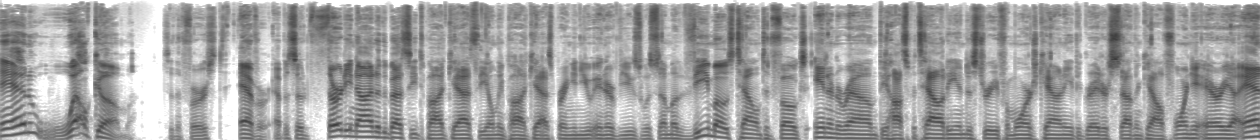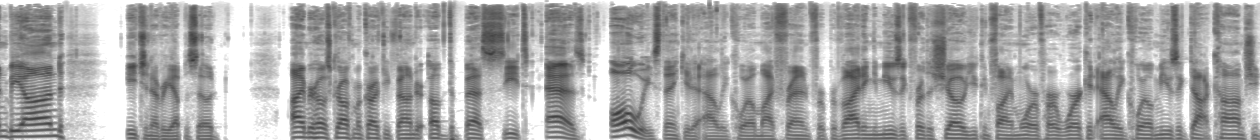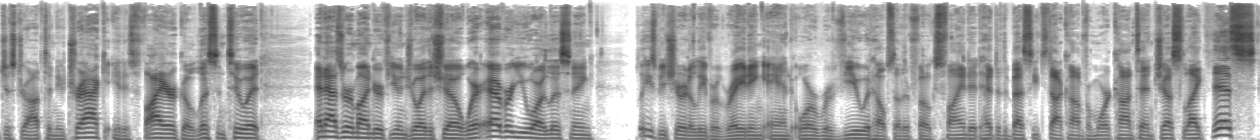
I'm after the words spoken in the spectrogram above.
And welcome to the first ever episode 39 of the Best Ceats podcast, the only podcast bringing you interviews with some of the most talented folks in and around the hospitality industry from Orange County, the greater Southern California area, and beyond each and every episode. I'm your host, Crawford McCarthy, founder of The Best Ceats. As always, thank you to Ali Coyle, my friend, for providing the music for the show. You can find more of her work at alicoilmusic.com. She just dropped a new track. It is fire. Go listen to it. And as a reminder, if you enjoy the show, wherever you are listening, please be sure to leave a rating and or review. It helps other folks find it. Head to thebestceats.com for more content just like this.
